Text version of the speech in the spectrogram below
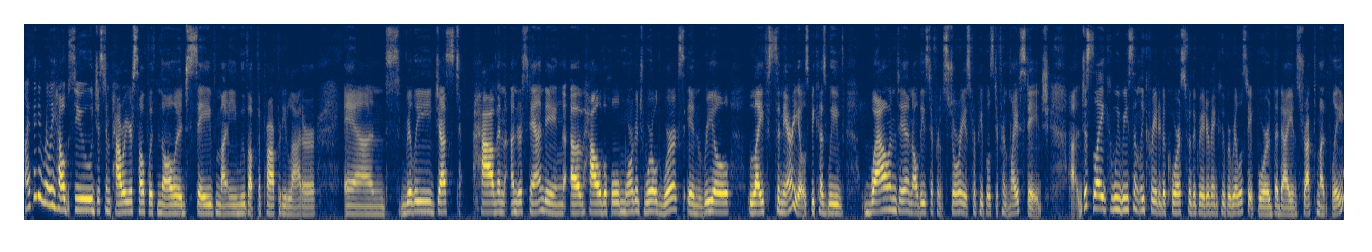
I think it really helps you just empower yourself with knowledge, save money, move up the property ladder, and really just have an understanding of how the whole mortgage world works in real life scenarios because we've wound in all these different stories for people's different life stage. Uh, just like we recently created a course for the Greater Vancouver Real Estate Board that I instruct monthly.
